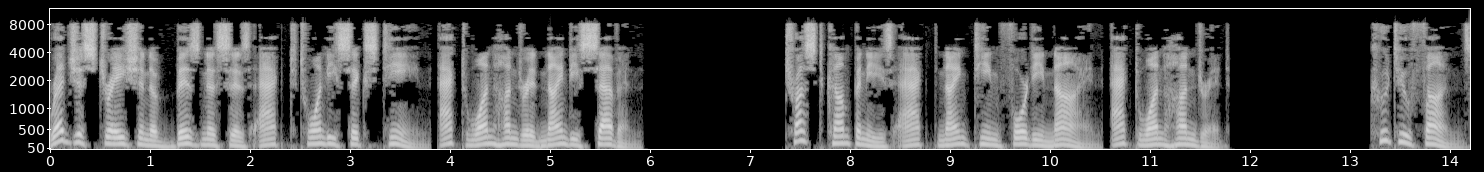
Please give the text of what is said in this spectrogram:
Registration of Businesses Act 2016, Act 197. Trust Companies Act 1949, Act 100 Kutu Funds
